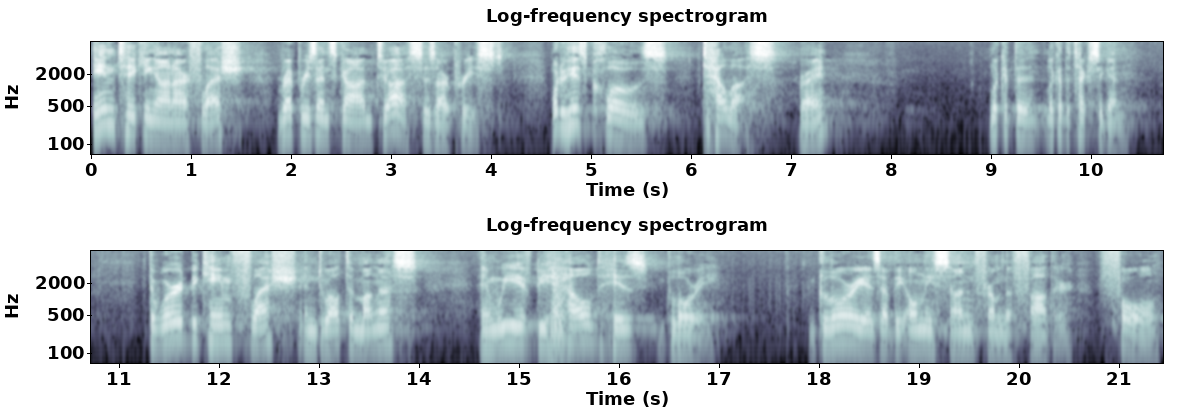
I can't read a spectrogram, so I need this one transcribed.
in taking on our flesh, represents God to us as our priest? What do his clothes tell us, right? Look at the, look at the text again. The Word became flesh and dwelt among us and we have beheld his glory. Glory is of the only Son from the Father, full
